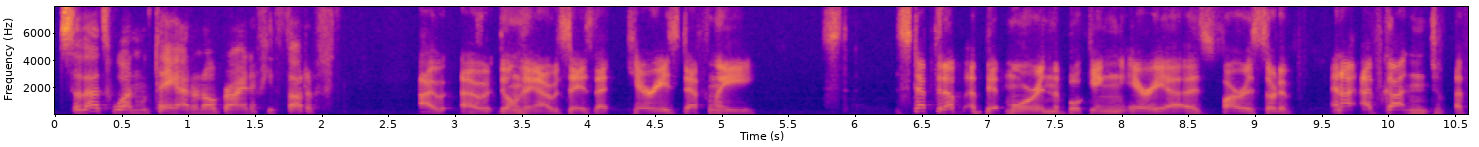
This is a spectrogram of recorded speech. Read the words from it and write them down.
So that's one thing. I don't know, Brian, if you thought of. I, I the only thing I would say is that Carrie is definitely stepped it up a bit more in the booking area as far as sort of and I, have gotten to, I've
